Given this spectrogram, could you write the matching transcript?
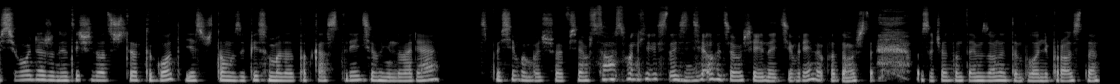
Сегодня же 2024 год. Если что, мы записываем этот подкаст 3 января. Спасибо большое всем, что вы смогли это сделать вообще и найти время, потому что с учетом таймзоны это было непросто.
